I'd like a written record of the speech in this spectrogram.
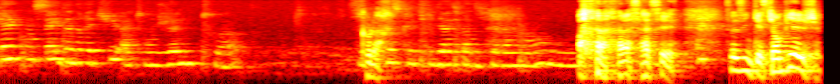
Quel conseil donnerais-tu à ton jeune toi? Voilà. ce que tu dirais faire différemment Ça, c'est une question piège.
